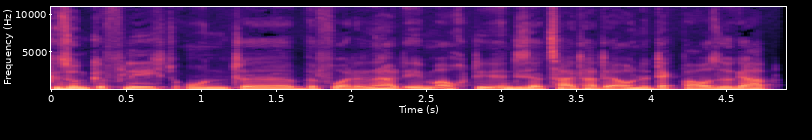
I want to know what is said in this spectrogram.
gesund gepflegt und bevor er dann halt eben auch die, in dieser Zeit hat er auch eine Deckpause gehabt.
